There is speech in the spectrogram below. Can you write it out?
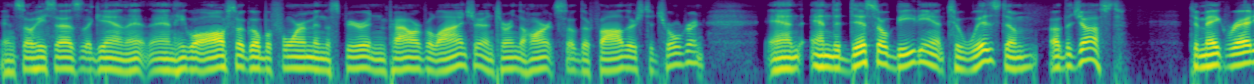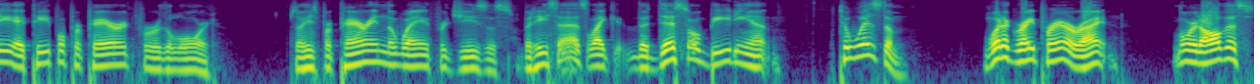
And so he says again, and he will also go before him in the spirit and power of Elijah and turn the hearts of their fathers to children and, and the disobedient to wisdom of the just, to make ready a people prepared for the Lord. So he's preparing the way for Jesus. But he says, like the disobedient to wisdom. What a great prayer, right? Lord, all this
